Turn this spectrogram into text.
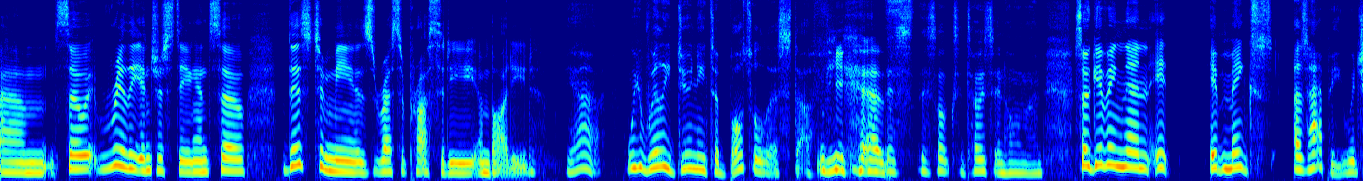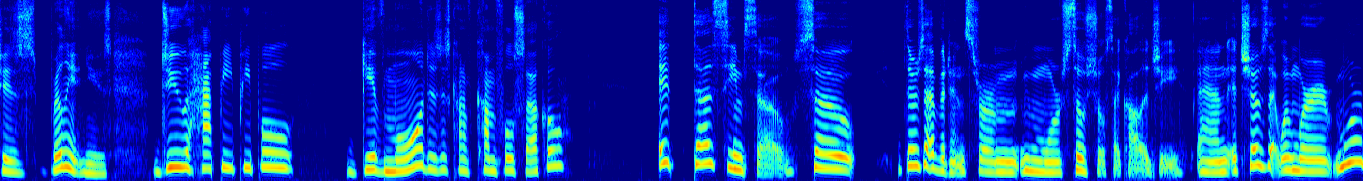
Um, so really interesting. And so this to me is reciprocity embodied. Yeah we really do need to bottle this stuff. Yes. This this oxytocin hormone. So giving then it it makes us happy, which is brilliant news. Do happy people give more? Does this kind of come full circle? It does seem so. So there's evidence from more social psychology, and it shows that when we're more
